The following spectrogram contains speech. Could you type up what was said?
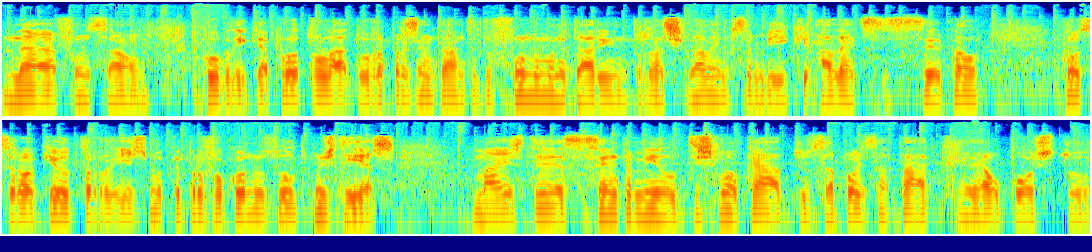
na função pública. Por outro lado, o representante do Fundo Monetário Internacional em Moçambique, Alex Circle, considerou que o terrorismo que provocou nos últimos dias mais de 60 mil deslocados após ataque ao posto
